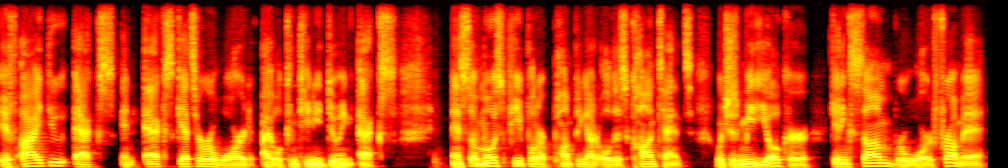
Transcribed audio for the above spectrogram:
If I do X and X gets a reward, I will continue doing X. And so most people are pumping out all this content, which is mediocre, getting some reward from it,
